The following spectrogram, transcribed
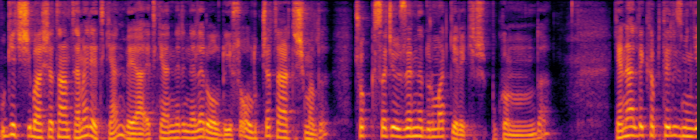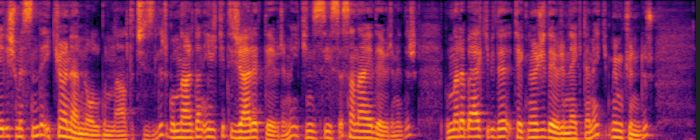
Bu geçişi başlatan temel etken veya etkenleri neler olduysa oldukça tartışmalı. Çok kısaca üzerinde durmak gerekir bu konunun da. Genelde kapitalizmin gelişmesinde iki önemli olgunun altı çizilir. Bunlardan ilki ticaret devrimi, ikincisi ise sanayi devrimidir. Bunlara belki bir de teknoloji devrimini eklemek mümkündür.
